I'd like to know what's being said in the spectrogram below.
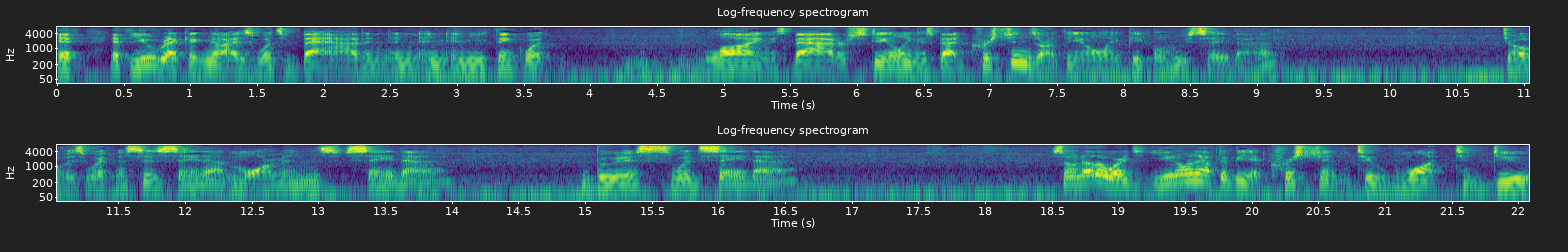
If if you recognize what's bad and, and, and, and you think what lying is bad or stealing is bad, Christians aren't the only people who say that. Jehovah's Witnesses say that, Mormons say that, Buddhists would say that. So, in other words, you don't have to be a Christian to want to do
